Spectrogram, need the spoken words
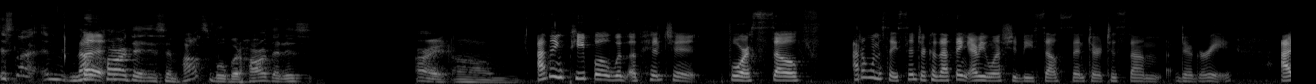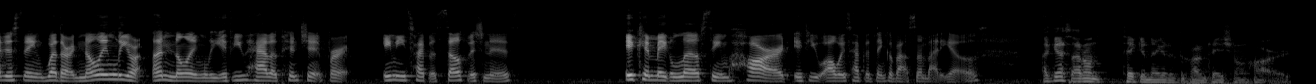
It's not not But- hard that it's impossible, but hard that it's. All right. Um. I think people with a penchant for self, I don't want to say center because I think everyone should be self centered to some degree. I just think whether knowingly or unknowingly, if you have a penchant for any type of selfishness, it can make love seem hard if you always have to think about somebody else. I guess I don't take a negative connotation on hard.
